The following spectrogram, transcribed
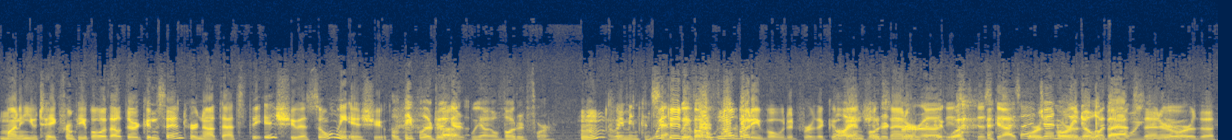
money you take from people without their consent or not? That's the issue. That's the only issue. Well, the people are doing Uh, that we all voted for. Hmm? What do you mean consent? We didn't We vote. Nobody voted for the convention Well, I voted center. for, uh, these- guys. I or, generally or know the what they're Labatt to Center, do. or the,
